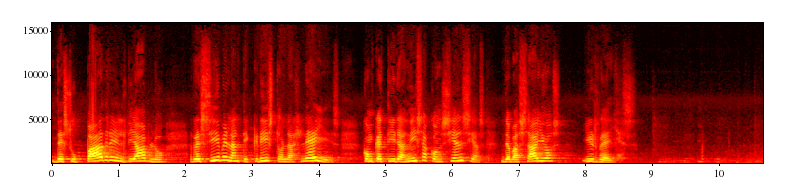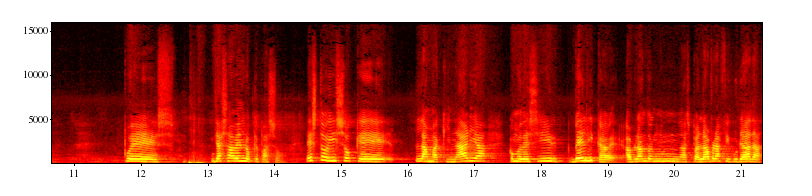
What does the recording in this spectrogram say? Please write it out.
de su padre el diablo recibe el anticristo las leyes con que tiraniza conciencias de vasallos y reyes. Pues ya saben lo que pasó. Esto hizo que la maquinaria, como decir, bélica, hablando en unas palabras figuradas,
